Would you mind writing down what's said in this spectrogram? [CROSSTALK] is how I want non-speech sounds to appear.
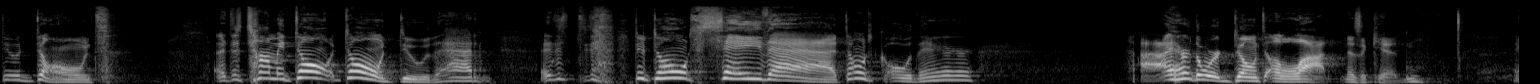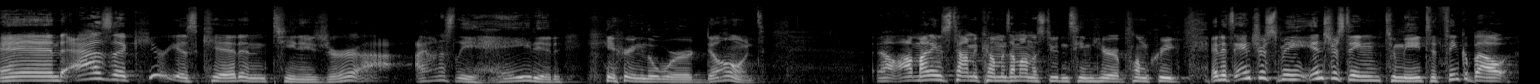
dude, don't. Uh, Tommy, don't, don't do that. Uh, dude, don't say that. Don't go there. I heard the word don't a lot as a kid. And as a curious kid and teenager, I, I honestly hated [LAUGHS] hearing the word don't. Now, uh, my name is Tommy Cummins. I'm on the student team here at Plum Creek. And it's interest me, interesting to me to think about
